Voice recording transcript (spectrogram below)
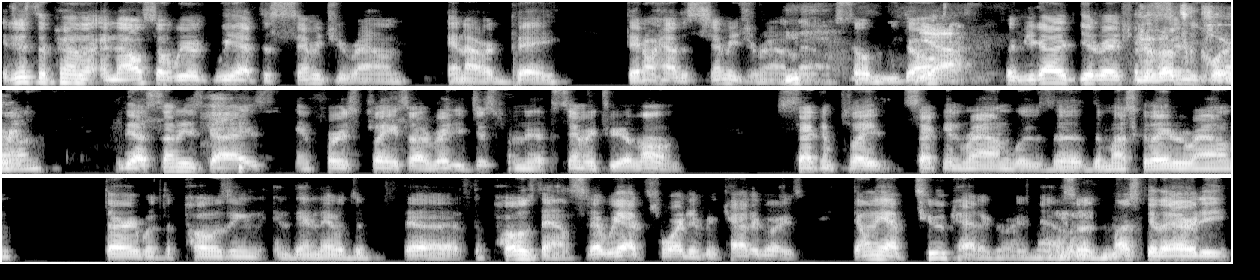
It just depends, and also we we have the symmetry round in our day. They don't have the symmetry round now, so you don't. Yeah. So you got to get ready for yeah, the symmetry clear. round. We got some of these guys in first place already just from the symmetry alone. Second place, second round was the the musculator round. Third was the posing, and then there was the the, the pose down. So we have four different categories. They only have two categories now. So it's muscularity,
